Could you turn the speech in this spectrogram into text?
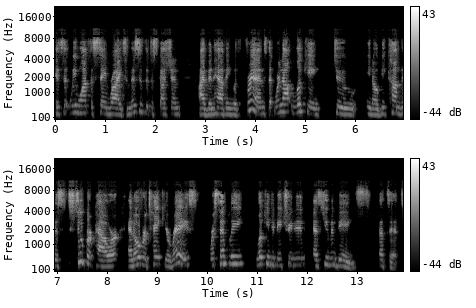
it's that we want the same rights. And this is the discussion I've been having with friends that we're not looking to, you know, become this superpower and overtake your race. We're simply looking to be treated as human beings. That's it.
